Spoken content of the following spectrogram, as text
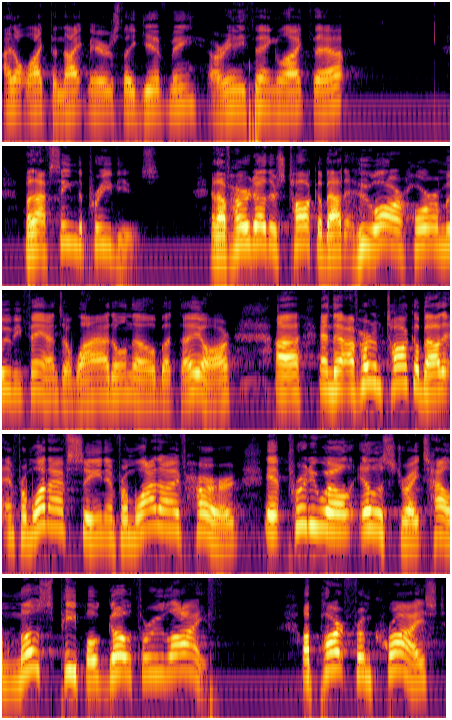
I don't like the nightmares they give me or anything like that. But I've seen the previews. And I've heard others talk about it who are horror movie fans, and why I don't know, but they are. Uh, and I've heard them talk about it, and from what I've seen and from what I've heard, it pretty well illustrates how most people go through life. Apart from Christ,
